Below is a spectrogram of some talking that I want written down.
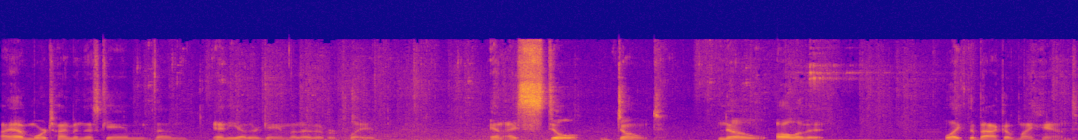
I have more time in this game than any other game that I've ever played. And I still don't know all of it like the back of my hand.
